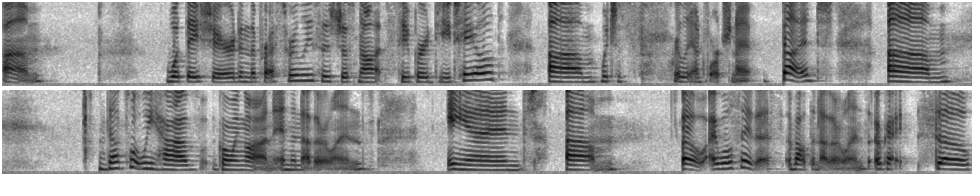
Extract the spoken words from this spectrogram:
um, what they shared in the press release is just not super detailed, um, which is really unfortunate. But um, that's what we have going on in the Netherlands. And um, oh, I will say this about the Netherlands. Okay, so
